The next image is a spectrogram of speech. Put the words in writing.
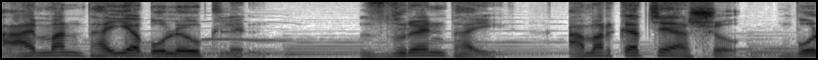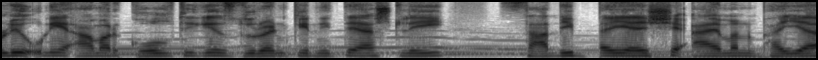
আয়মান ভাইয়া বলে উঠলেন, জুরেন ভাই আমার কাছে আসো। বলে উনি আমার কোল থেকে জুরেনকে নিতে আসলেই সাদিব ভাইয়া এসে আয়মান ভাইয়া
